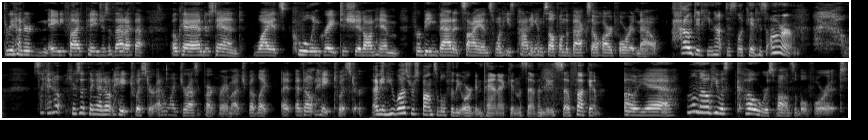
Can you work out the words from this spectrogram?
385 pages of that, I thought, okay, I understand why it's cool and great to shit on him for being bad at science when he's patting himself on the back so hard for it now. How did he not dislocate his arm? Wow. It's like I don't. Here's the thing: I don't hate Twister. I don't like Jurassic Park very much, but like I, I don't hate Twister. I mean, he was responsible for the organ panic in the 70s, so fuck him. Oh yeah. Well, no, he was co-responsible for it.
